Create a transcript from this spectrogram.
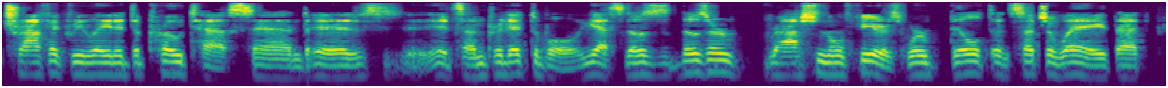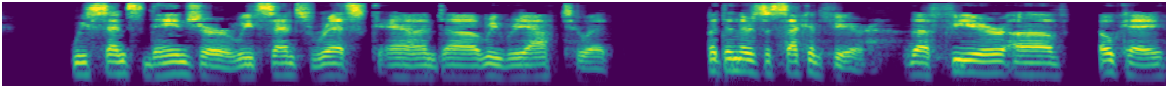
traffic related to protests and is it's unpredictable. Yes, those those are rational fears. We're built in such a way that we sense danger, we sense risk, and uh, we react to it. But then there's a second fear, the fear of okay,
